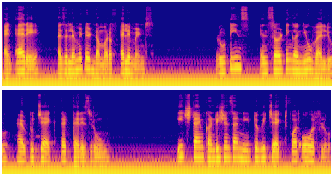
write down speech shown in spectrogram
An array has a limited number of elements. Routines inserting a new value have to check that there is room. Each time conditions are need to be checked for overflow.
